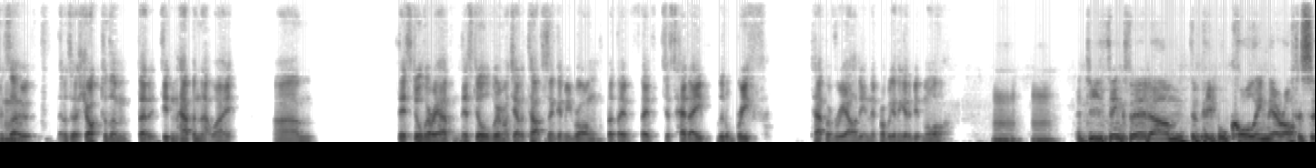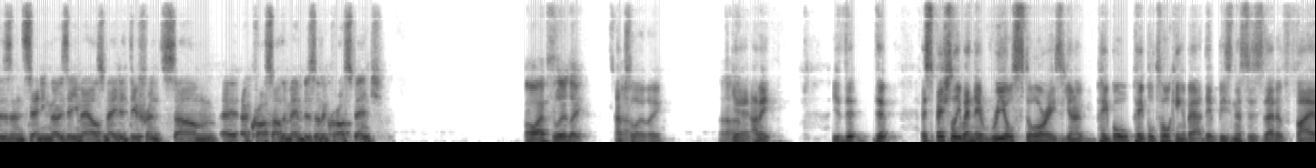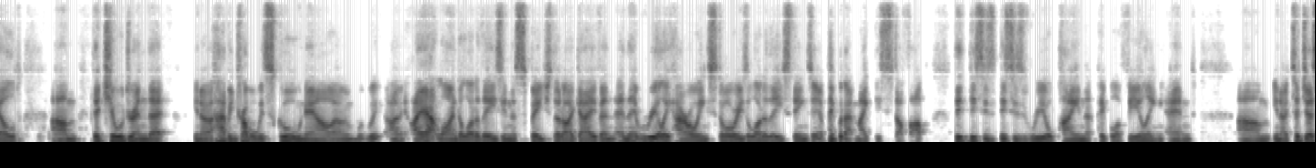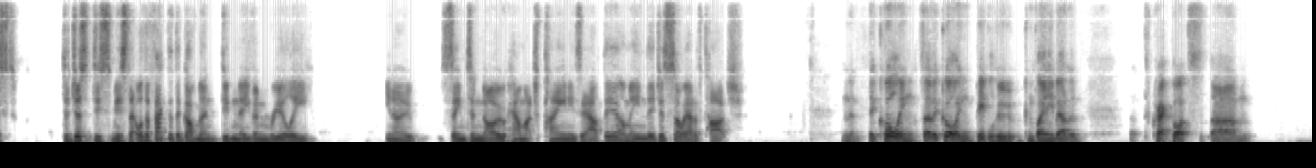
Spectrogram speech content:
and mm. so hmm. it was a shock to them that it didn't happen that way. Um, they're still very out, they're still very much out of touch. Don't get me wrong, but they've they've just had a little brief tap of reality, and they're probably going to get a bit more. Mm, mm. Do you think that um, the people calling their offices and sending those emails made a difference um, across other members of the crossbench? Oh, absolutely, absolutely. Um, yeah, I mean, the, the, especially when they're real stories. You know, people people talking about their businesses that have failed, um, their children that you know, are having trouble with school now. Um, we, I, I, outlined a lot of these in the speech that I gave, and, and they're really harrowing stories. A lot of these things, you know, people don't make this stuff up. This is this is real pain that people are feeling, and um, you know, to just to just dismiss that, or the fact that the government didn't even really, you know, seem to know how much pain is out there. I mean, they're just so out of touch. They're calling, so they're calling people who complaining about it crackpots, um,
